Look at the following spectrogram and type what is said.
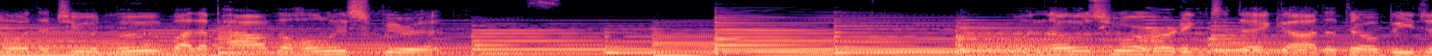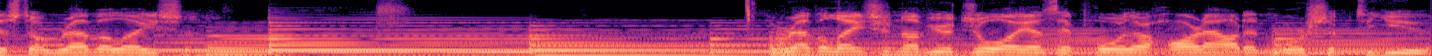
Lord, that you would move by the power of the Holy Spirit those who are hurting today, God, that there will be just a revelation. A revelation of your joy as they pour their heart out in worship to you.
